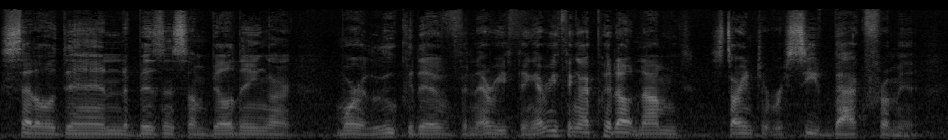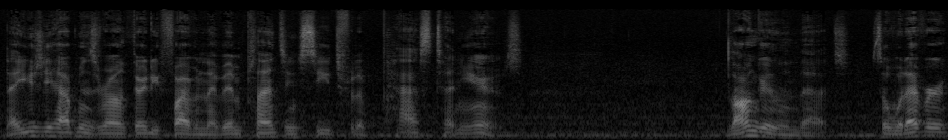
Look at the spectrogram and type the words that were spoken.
settled in, the business I'm building are more lucrative and everything. Everything I put out now, I'm starting to receive back from it. That usually happens around 35, and I've been planting seeds for the past 10 years. Longer than that. So, whatever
